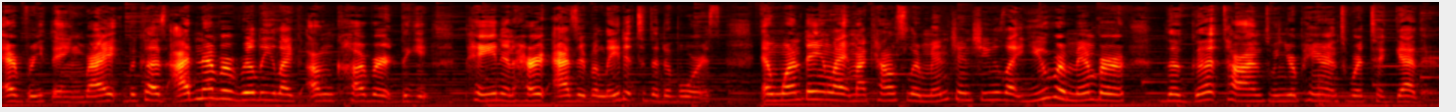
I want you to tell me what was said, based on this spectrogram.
everything, right? Because I'd never really like uncovered the pain and hurt as it related to the divorce. And one thing, like my counselor mentioned, she was like, You remember the good times when your parents were together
